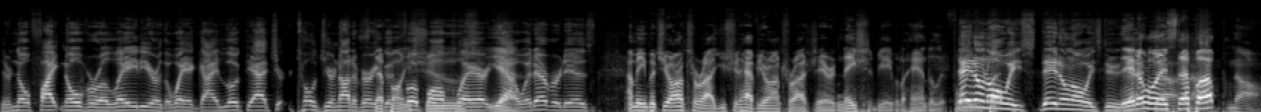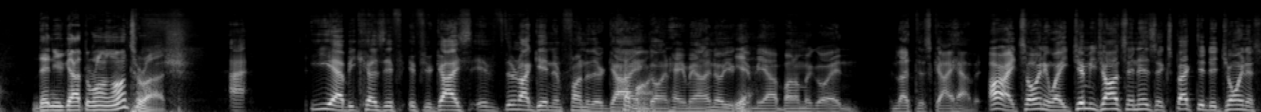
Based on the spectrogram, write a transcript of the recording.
there's no fighting over a lady or the way a guy looked at you, told you you're not a very Step good football player. Yeah. Yeah. whatever it is. I mean, but your entourage, you should have your entourage there, and they should be able to handle it for They you. don't always they don't always do that. They don't always No, step no, up? No. Then you got the wrong entourage. Yeah, because if if your guys if they're not getting in front of their guy and going, hey man, I know you're Yeah. getting me out, but I'm gonna go ahead and let this guy have it. All right. So anyway, Jimmy Johnson is expected to join us.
